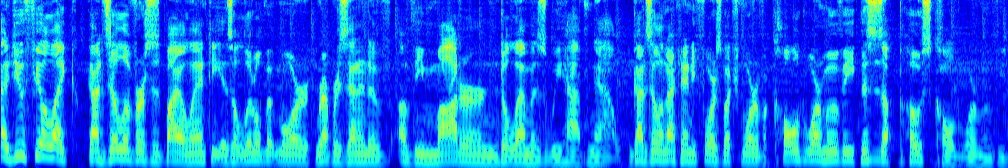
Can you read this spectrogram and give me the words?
I do feel like Godzilla versus Biollante is a little bit more representative of the modern dilemmas we have now. Godzilla 1984 is much more of a Cold War movie. This is a post Cold War movie.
